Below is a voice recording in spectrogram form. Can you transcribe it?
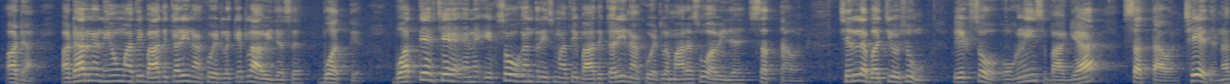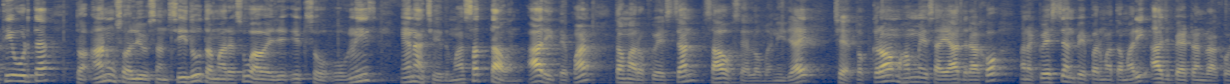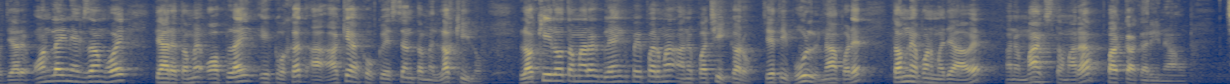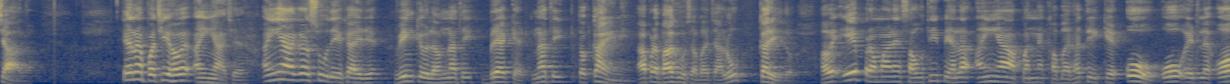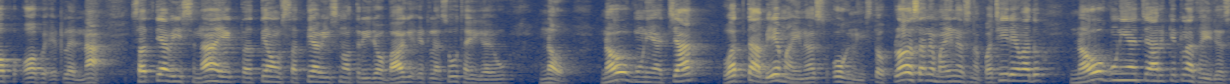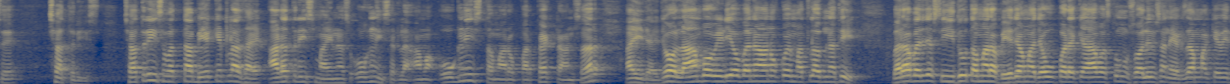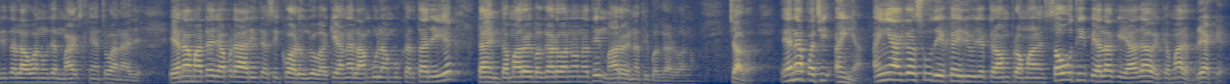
અઢાર. અઢારને નેવુંમાંથી બાદ કરી નાખો એટલે કેટલા આવી જશે? બોતેર બોતેર છે એને એકસો ઓગણત્રીસમાંથી બાદ કરી નાખું એટલે મારે શું આવી જાય? સત્તાવન. છેલ્લે બચ્યું શું? એકસો ઓગણીસ ભાગ્યા સત્તાવન. છેદ નથી ઉડતા, તો આનું સોલ્યુશન સીધું તમારે શું આવે છે? એકસો ઓગણીસ, એના છેદમાં સત્તાવન. આ રીતે પણ તમારો ક્વેશ્ચન સાવ સહેલો બની જાય. છે. તો ક્રમ હંમેશા યાદ રાખો અને ક્વેશ્ચન પેપરમાં તમારી આ જ પેટર્ન રાખો. જ્યારે ઓનલાઈન એક્ઝામ હોય, ત્યારે તમે ઓફલાઈન એક વખત આ આખે આખો ક્વેશ્ચન તમે લખી લો. લખી લો તમારા બ્લેન્ક પેપરમાં અને પછી કરો. જેથી ભૂલ ના પડે. તમને પણ મજા આવે અને માર્ક્સ તમારા પાક્કા કરીને આવો. ચાલો. એના પછી હવે અહીંયા છે. અહીંયા આગળ શું દેખાય છે? વિન્ક્યુલમ નથી, બ્રેકેટ નથી, તો કાંઈ નહીં. આપણે ભાગુ સભા ચાલુ કરી દો. હવે એ પ્રમાણે સૌથી પહેલાં અહીંયા આપણને ખબર હતી કે ઓ ઓ એટલે ઓફ ઓફ એટલે ના. સત્યાવીસ ના એક તત્યાંશ સત્યાવીસનો ત્રીજો ભાગ એટલે શું થઈ ગયું? નવ. નવ ગુણ્યા ચાર વત્તા બે માઇનસ ઓગણીસ. તો પ્લસ અને માઇનસને પછી રહેવા દો. નવ ગુણ્યા ચાર કેટલા થઈ જશે? છત્રીસ. છત્રીસ વત્તા બે કેટલા થાય? આડત્રીસ માઇનસ ઓગણીસ. એટલે આમાં ઓગણીસ તમારો પરફેક્ટ આન્સર આવી જાય. જો લાંબો વીડિયો બનાવવાનો કોઈ મતલબ નથી. બરાબર છે? સીધું તમારા ભેજામાં જવું પડે કે આ વસ્તુનું સોલ્યુશન એક્ઝામમાં કેવી રીતે લાવવાનું છે માર્ક્સ ખેંચવાના છે. એના માટે જ આપણે આ રીતે શીખવાડવું જોઈએ. બાકી આને લાંબુ લાંબુ કરતા જઈએ. ટાઈમ તમારોય બગાડવાનો નથી ને મારોય નથી બગાડવાનો. ચાલો. એના પછી અહીંયા. અહીંયા આગળ શું દેખાઈ રહ્યું છે? ક્રમ પ્રમાણે સૌથી પહેલાં કે યાદ આવે કે મારે બ્રેકેટ.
